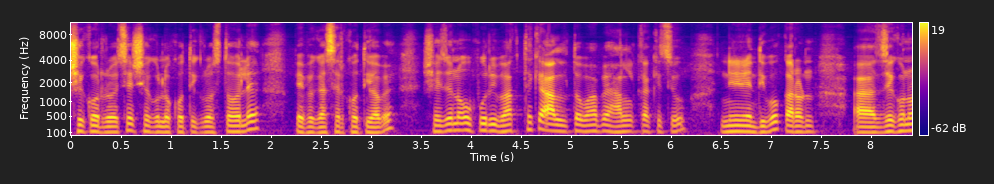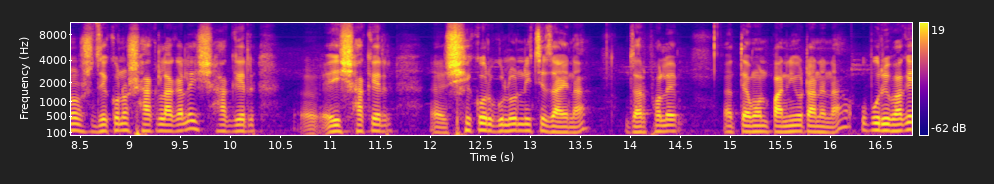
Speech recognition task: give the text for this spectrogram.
শিকড় রয়েছে সেগুলো ক্ষতিগ্রস্ত হলে পেঁপে গাছের ক্ষতি হবে। সেই জন্য উপরিভাগ থেকে আলতোভাবে হালকা কিছু নিড়ে দিব, কারণ যে কোনো যে কোনো শাক লাগালেই শাকের এই শাকের শিকড়গুলো নিচে যায় না, যার ফলে তেমন পানিও টানে না। উপরিভাগে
